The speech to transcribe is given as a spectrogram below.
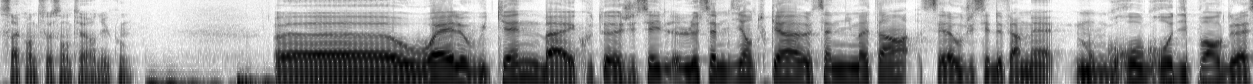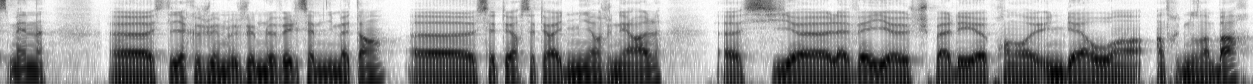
50-60 heures du coup Euh, ouais, le week-end, bah écoute, j'essaie le samedi en tout cas, le samedi matin, c'est là où j'essaie de faire mon gros gros deep work de la semaine. C'est-à-dire que je vais, me, je vais me lever le samedi matin, euh, 7h, 7h30 en général. Si la veille, je suis pas allé prendre une bière ou un truc dans un bar.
